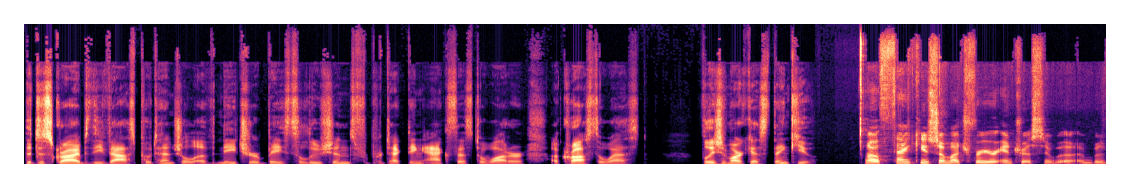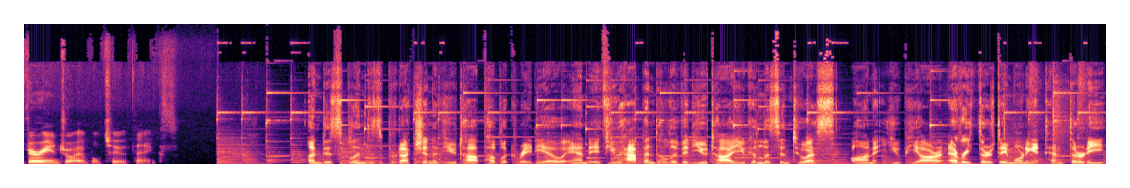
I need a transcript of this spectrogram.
that describes the vast potential of nature based solutions for protecting access to water across the West. Felicia Marcus, thank you. Oh, thank you so much for your interest. It was, very enjoyable too. Thanks. Undisciplined is a production of Utah Public Radio, and if you happen to live in Utah, you can listen to us on UPR every Thursday morning at 10:30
